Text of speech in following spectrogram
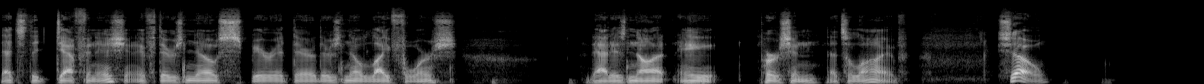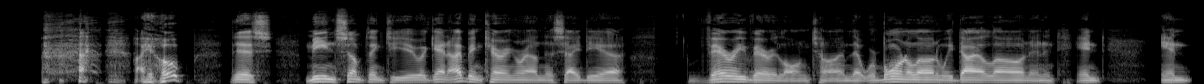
That's the definition. If there's no spirit there, there's no life force. That is not a person that's alive. So, I hope this means something to you. Again, I've been carrying around this idea very, very long time that we're born alone and we die alone. And, and, and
